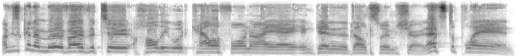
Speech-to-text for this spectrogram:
I'm just gonna move over to Hollywood, California, and get an Adult Swim show. That's the plan.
